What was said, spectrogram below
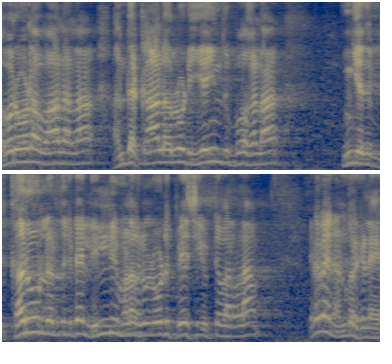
அவரோட வாழலாம். அந்த காலங்களோடு இயைந்து போகலாம். இங்கே கரூரில் இருந்துக்கிட்டே லில்லி மலர்களோடு பேசிவிட்டு வரலாம். எனவே நண்பர்களே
